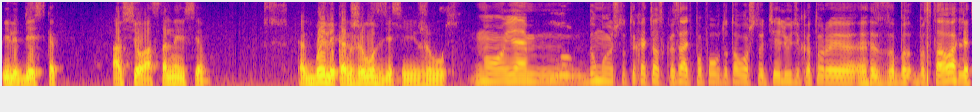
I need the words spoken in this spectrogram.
или 10, как... а все, остальные все как были, как живут здесь и живут. Ну, я м, думаю, что ты хотел сказать по поводу того, что те люди, которые э, забастовали,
